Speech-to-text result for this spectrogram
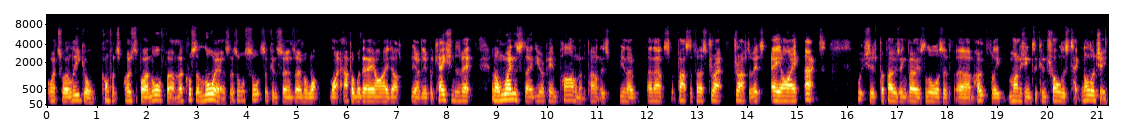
went to a legal conference hosted by a law firm, and of course the lawyers. There's all sorts of concerns over what might happen with AI, you know, the implications of it. And on Wednesday, the European Parliament apparently has, you know, announced passed the first draft draft of its AI Act, which is proposing various laws of um, hopefully managing to control this technology.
